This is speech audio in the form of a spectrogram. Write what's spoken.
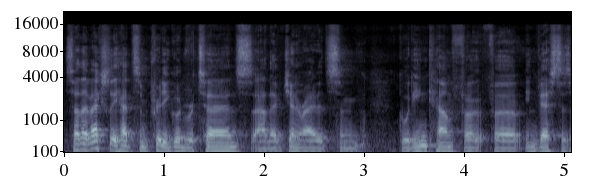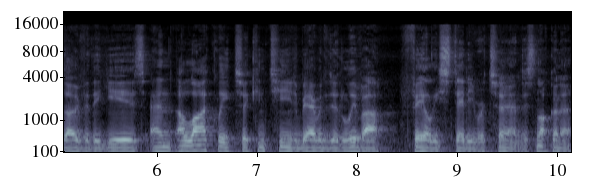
So they've actually had some pretty good returns. Uh, they've generated some good income for, for investors over the years and are likely to continue to be able to deliver fairly steady returns. It's not going to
